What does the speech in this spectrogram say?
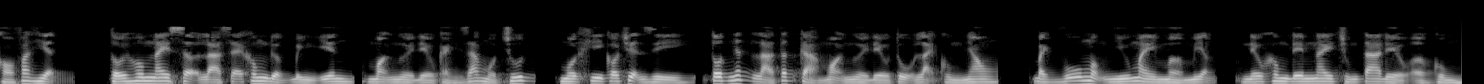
khó phát hiện. Tối hôm nay sợ là sẽ không được bình yên, mọi người đều cảnh giác một chút, một khi có chuyện gì, tốt nhất là tất cả mọi người đều tụ lại cùng nhau. Bạch Vũ mộng nhíu mày mở miệng, nếu không đêm nay chúng ta đều ở cùng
